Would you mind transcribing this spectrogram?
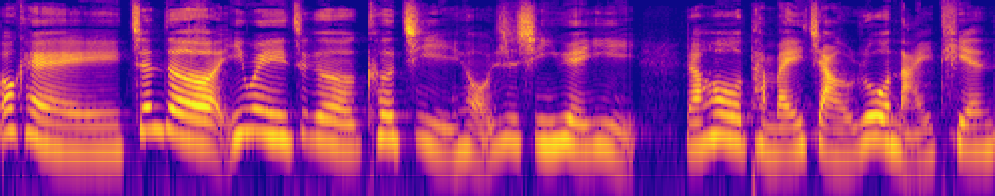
OK，真的，因为这个科技哈日新月异。然后坦白讲，如果哪一天，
